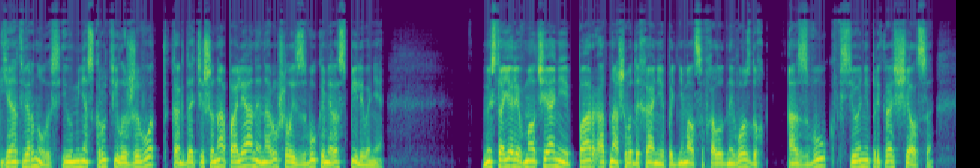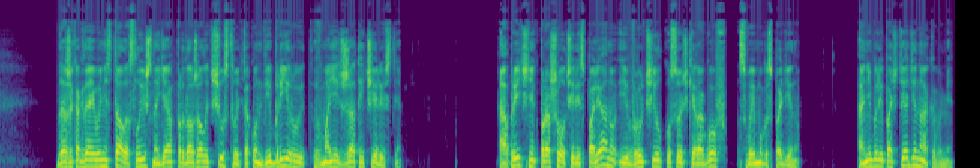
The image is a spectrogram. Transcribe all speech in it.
Я отвернулась, и у меня скрутило живот, когда тишина поляны нарушилась звуками распиливания. Мы стояли в молчании, пар от нашего дыхания поднимался в холодный воздух, а звук все не прекращался — даже когда его не стало слышно, я продолжала чувствовать, как он вибрирует в моей сжатой челюсти. Опричник прошел через поляну и вручил кусочки рогов своему господину. Они были почти одинаковыми,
